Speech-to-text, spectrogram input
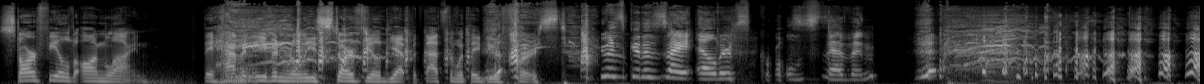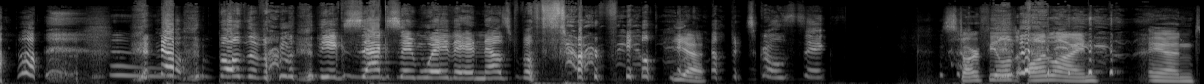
Starfield Online. They haven't even released Starfield yet, but that's what they do first. Gonna say Elder Scrolls Seven. no, both of them the exact same way they announced both Starfield and Yeah. Elder Scrolls Six. Starfield Online and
